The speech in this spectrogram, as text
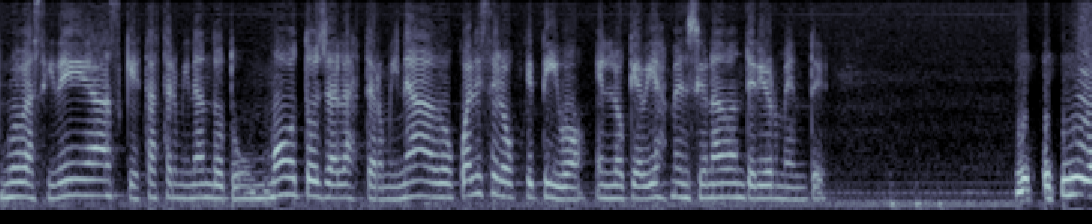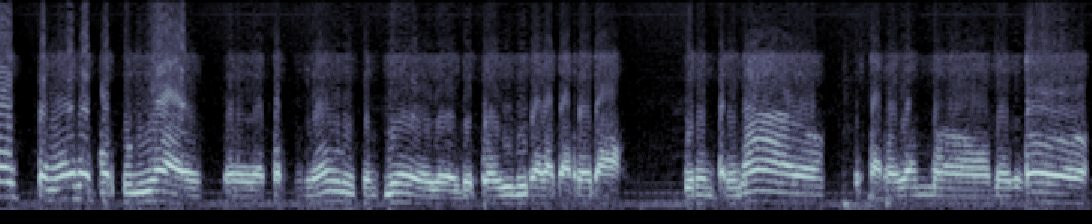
nuevas ideas, que estás terminando tu moto, ya la has terminado. ¿Cuál es el objetivo en lo que habías mencionado anteriormente? El objetivo es tener oportunidades, eh, oportunidades en el sentido de, poder ir a la carrera bien entrenado, desarrollando mejor,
